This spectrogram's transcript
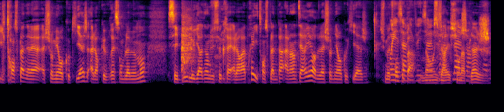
il transplane à, la, à Chaumière au coquillage, alors que vraisemblablement, c'est Bill le gardien du secret. Alors après, il transplane pas à l'intérieur de la chaumière au coquillage. Je me Oui, trompe ils ou pas ils Non, arrivent ils sur arrivent sur la hein. plage.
